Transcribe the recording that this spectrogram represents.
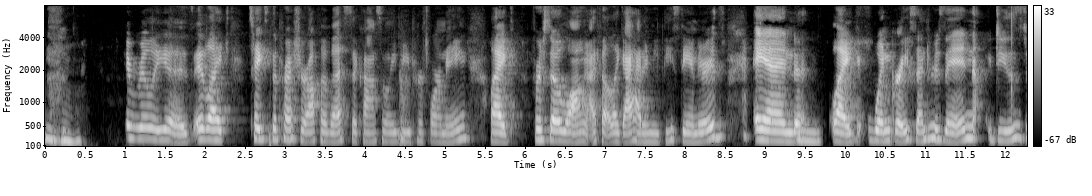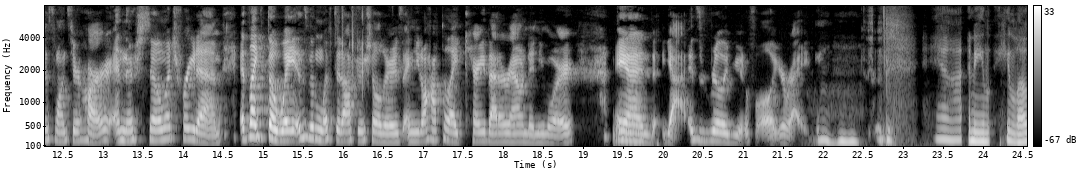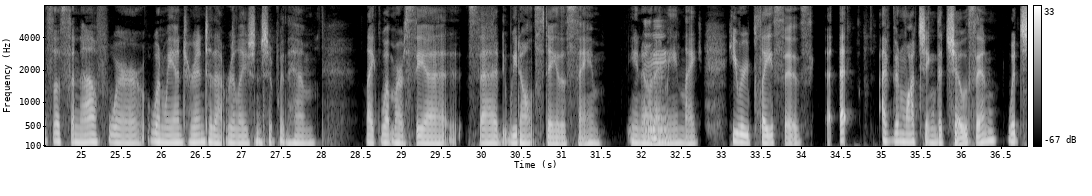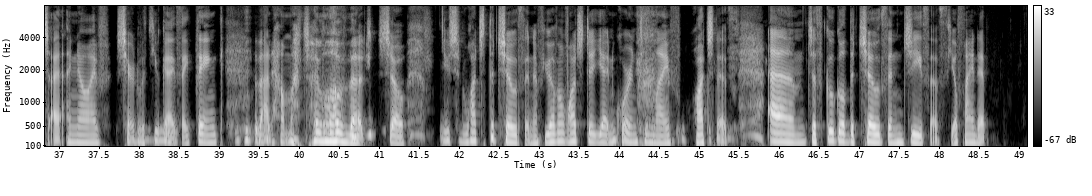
Mm-hmm. It really is. It like takes the pressure off of us to constantly be performing. Like for so long, I felt like I had to meet these standards. And mm. like when grace enters in, Jesus just wants your heart, and there's so much freedom. It's like the weight has been lifted off your shoulders, and you don't have to like carry that around anymore. Mm. And yeah, it's really beautiful. You're right. Mm-hmm. Yeah, and he he loves us enough where when we enter into that relationship with him, like what Marcia said, we don't stay the same. You know mm-hmm. what I mm-hmm. mean? Like he replaces. I've been watching The Chosen, which I, I, know I've shared with you mm-hmm. guys, I think, about how much I love that show. You should watch The Chosen. If you haven't watched it yet in quarantine life, watch this. Um, just Google The Chosen Jesus. You'll find it.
